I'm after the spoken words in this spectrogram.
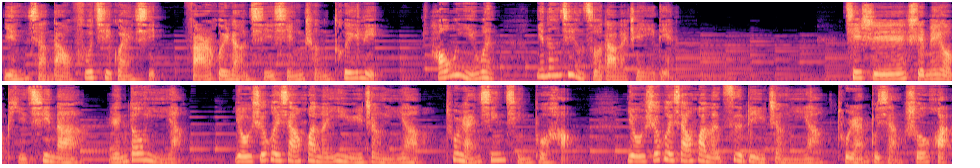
影响到夫妻关系，反而会让其形成推力。毫无疑问，伊能静做到了这一点。其实谁没有脾气呢？人都一样，有时会像患了抑郁症一样，突然心情不好；有时会像患了自闭症一样，突然不想说话。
